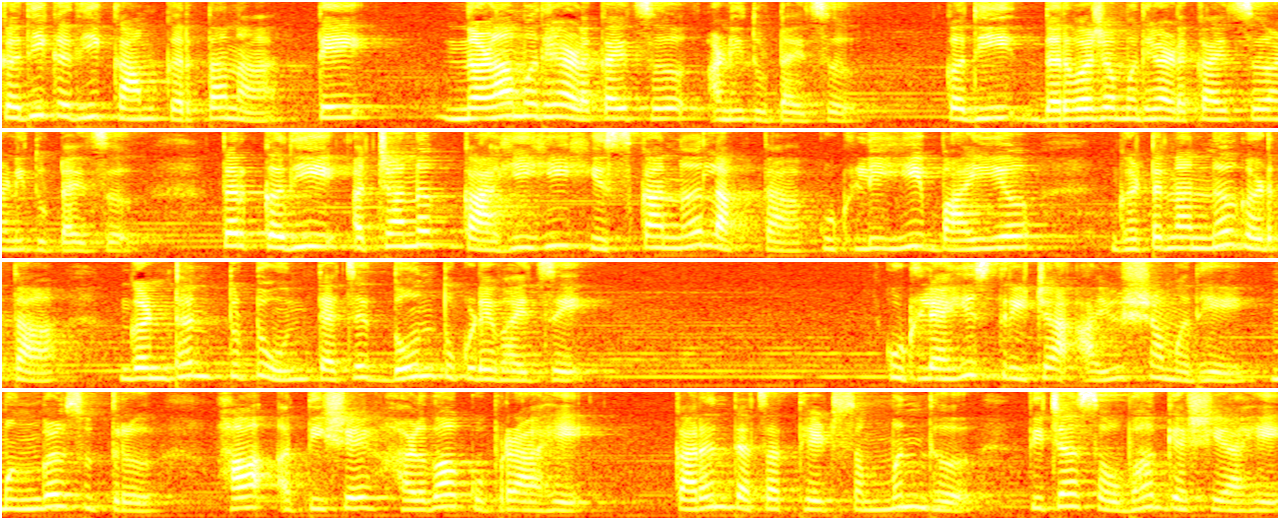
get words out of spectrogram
कधी कधी काम करताना ते नळामध्ये अडकायचं आणि तुटायचं. कधी दरवाजामध्ये अडकायचं आणि तुटायचं. तर कधी अचानक काहीही हिसका न लागता कुठलीही बाह्य घटना न घडता गंठन तुटून त्याचे दोन तुकडे व्हायचे. कुठल्याही स्त्रीच्या आयुष्यामध्ये मंगळसूत्र हा अतिशय हळवा कुपरा आहे कारण त्याचा थेट संबंध तिच्या सौभाग्याशी आहे.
